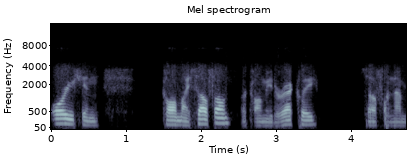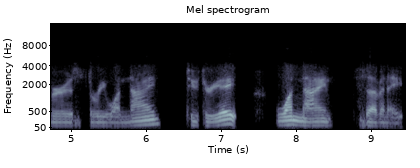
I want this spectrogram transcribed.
or you can call my cell phone or call me directly. Cell phone number is 319 238 1978.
